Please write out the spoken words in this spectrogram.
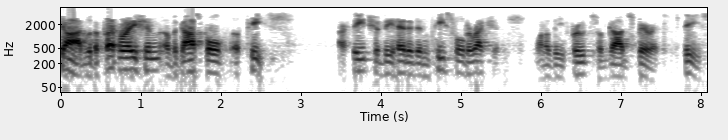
shod with the preparation of the gospel of peace. Our feet should be headed in peaceful directions. One of the fruits of God's Spirit is peace.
